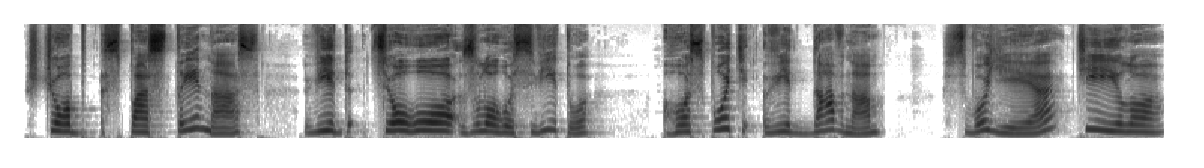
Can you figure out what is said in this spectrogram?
Щоб спасти нас від цього злого світу, Господь віддав нам своє тіло.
